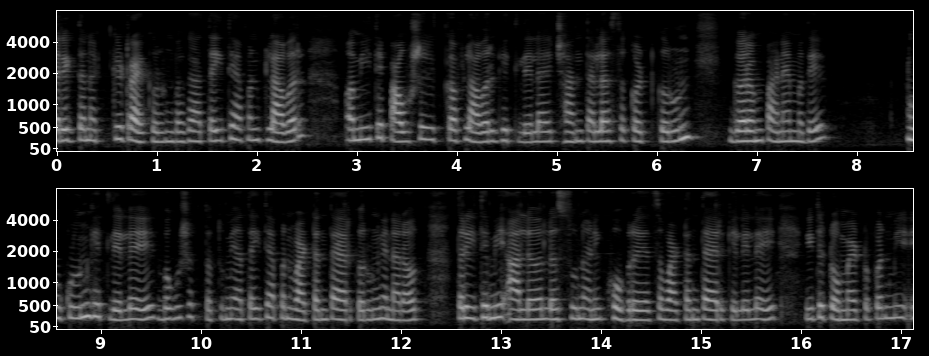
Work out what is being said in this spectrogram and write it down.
तर एकदा नक्की ट्राय करून बघा. आता इथे आपण फ्लावर मी इथे पावशर इतका फ्लावर घेतलेला आहे. छान त्याला असं कट करून गरम पाण्यामध्ये उकळून घेतलेलं आहे. बघू शकता तुम्ही आता इथे आपण वाटण तयार करून घेणार आहोत. तर इथे मी आलं लसूण आणि खोबरं याचं वाटण तयार केलेलं आहे. इथे टोमॅटो पण मी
